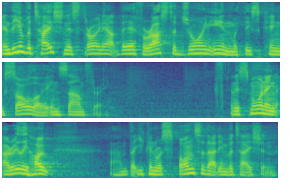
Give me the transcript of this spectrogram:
and the invitation is thrown out there for us to join in with this king solo in Psalm 3. And this morning, I really hope um, that you can respond to that invitation,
